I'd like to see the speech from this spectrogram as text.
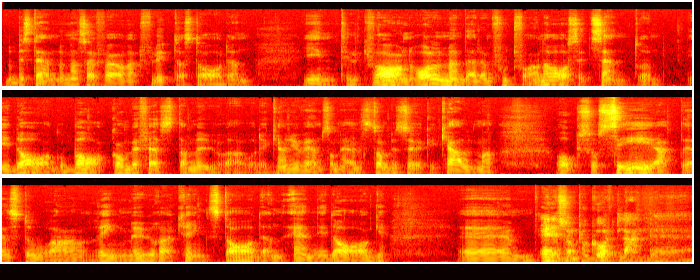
då bestämde man sig för att flytta staden in till Kvarnholmen där den fortfarande har sitt centrum idag och bakom befästa murar. Och det kan ju vem som helst som besöker Kalmar också se att det är en stora ringmurar kring staden än idag. Eh, Är det som på Gotland? eh,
